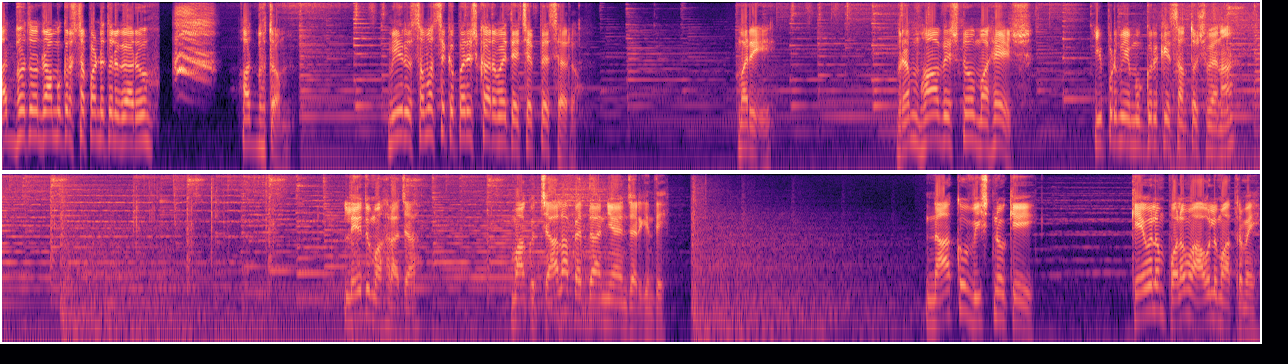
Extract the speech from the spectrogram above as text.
అద్భుతం రామకృష్ణ పండితులు గారు. అద్భుతం. మీరు సమస్యకు పరిష్కారం అయితే చెప్పేశారు. మరి బ్రహ్మ విష్ణు మహేష్ ఇప్పుడు మీ ముగ్గురికి సంతోషమేనా? లేదు మహారాజా మాకు చాలా పెద్ద అన్యాయం జరిగింది. నాకు విష్ణుకి కేవలం పొలం ఆవులు మాత్రమే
